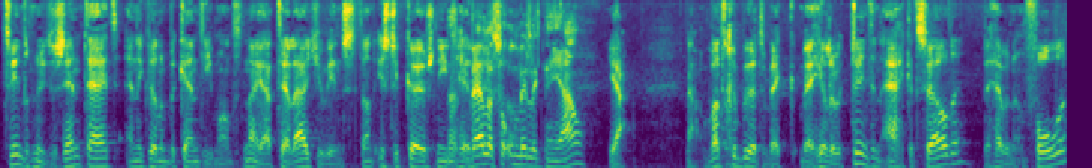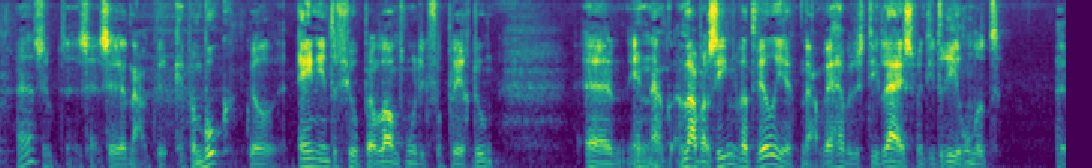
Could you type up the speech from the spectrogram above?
20 minuten zendtijd en ik wil een bekend iemand. Nou ja, tel uit je winst. Dan is de keus niet Dan heel bellen ze onmiddellijk naar jou. Ja. Nou, wat gebeurt er bij, bij Hillary Clinton? Eigenlijk hetzelfde. We hebben een folder. Hè. Ze, ze, nou, ik, wil- ik heb een boek. Ik wil één interview per land moet ik verplicht doen. Eh, nou, laat maar zien, wat wil je? Nou, we hebben dus die lijst met die 300 eh,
